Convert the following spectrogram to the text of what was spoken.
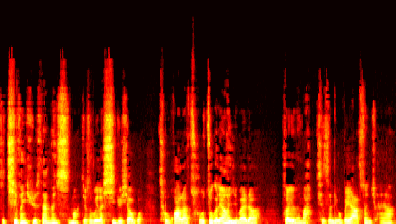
是七分虚三分实嘛，就是为了戏剧效果，丑化了除诸葛亮以外的。所有人吧，其实刘备啊、孙权啊、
